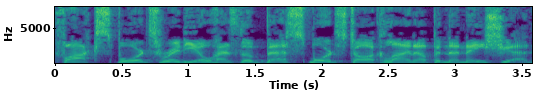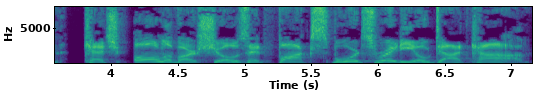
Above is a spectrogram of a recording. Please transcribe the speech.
Fox Sports Radio has the best sports talk lineup in the nation. Catch all of our shows at foxsportsradio.com.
